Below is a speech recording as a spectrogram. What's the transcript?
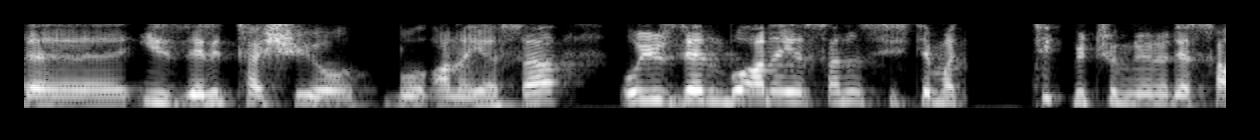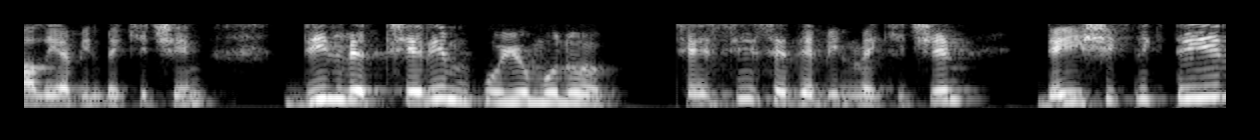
e, izleri taşıyor bu anayasa. O yüzden bu anayasanın sistematik bütünlüğünü de sağlayabilmek için, dil ve terim uyumunu tesis edebilmek için değişiklik değil,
